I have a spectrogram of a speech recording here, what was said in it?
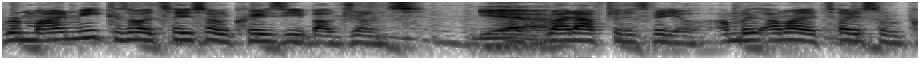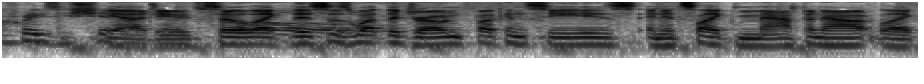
remind me because I'm gonna tell you something crazy about drones. Yeah. Like, right after this video, I'm gonna, I'm gonna tell you some crazy shit. Yeah, about dude. drones. So like this is what the drone fucking sees and it's like mapping out like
